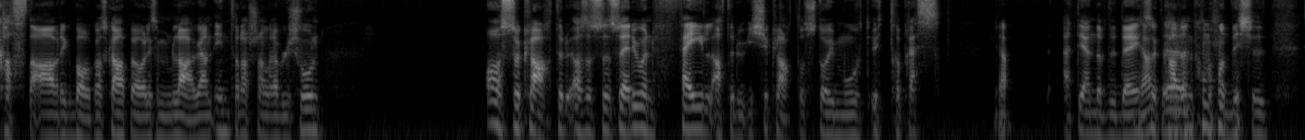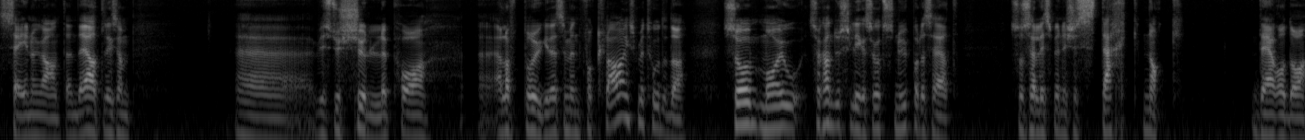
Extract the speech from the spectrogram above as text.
kaste av deg borgerskapet og liksom lage en internasjonal revolusjon og så klarte du altså, så, så er det jo en feil at du ikke klarte å stå imot ytre press. Ja. At the end of the day Ja, så kan en på en måte ikke si noe annet enn det. At liksom Uh, Hvis du skylder på Eller bruker det som en forklaringsmetode, da, så, må jo, så kan du like så godt snu på det og si at sosialismen er ikke sterk nok der og da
